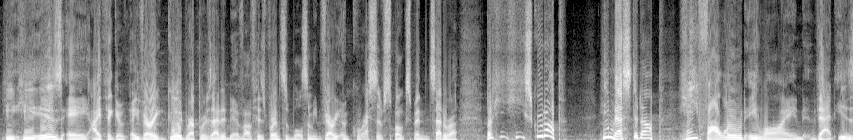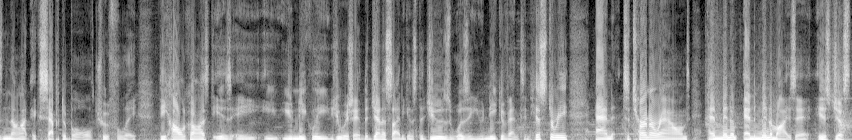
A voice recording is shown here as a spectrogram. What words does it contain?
He he is a I think a, a very good representative of his principles. I mean, very aggressive spokesman, etc. But he he screwed up. He messed it up. He followed a line that is not acceptable, truthfully. The Holocaust is a uniquely Jewish, the genocide against the Jews was a unique event in history, and to turn around and, minim- and minimize it is just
